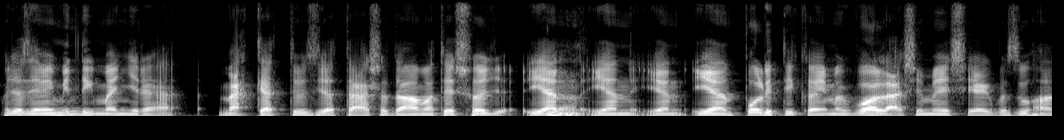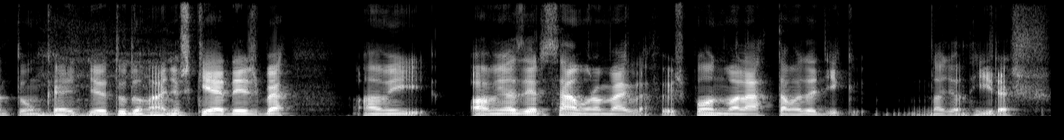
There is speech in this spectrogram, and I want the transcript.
hogy azért még mindig mennyire megkettőzi a társadalmat, és hogy ilyen, Ja. ilyen, ilyen, ilyen politikai, meg vallási mélységekbe zuhantunk egy tudományos kérdésbe, ami, ami azért számomra meglepő. És pont ma láttam az egyik nagyon híres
